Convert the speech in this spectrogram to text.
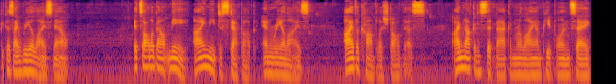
because I realize now it's all about me. I need to step up and realize I've accomplished all this. I'm not going to sit back and rely on people and say,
